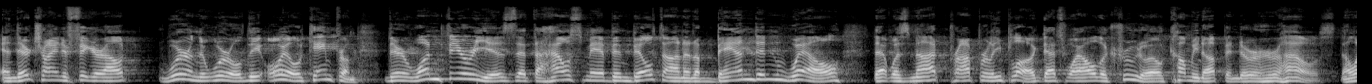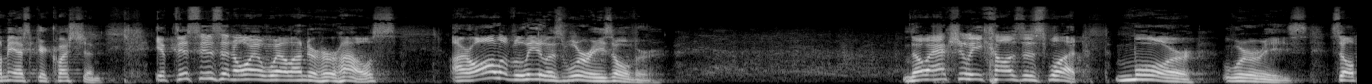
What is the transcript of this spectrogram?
and they're trying to figure out where in the world the oil came from. Their one theory is that the house may have been built on an abandoned well that was not properly plugged. That's why all the crude oil coming up into her house. Now let me ask you a question. If this is an oil well under her house, are all of Leela's worries over? No, actually causes what? More worries. So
